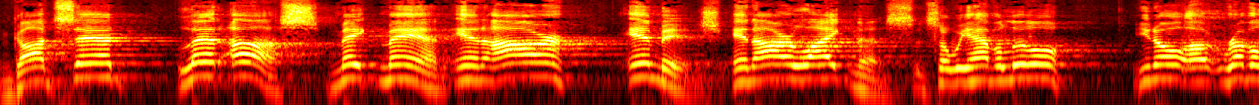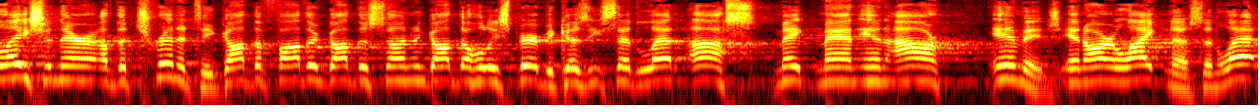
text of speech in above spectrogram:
And God said, Let us make man in our image, in our likeness. And so we have a little, you know, a revelation there of the Trinity God the Father, God the Son, and God the Holy Spirit, because He said, Let us make man in our image, in our likeness, and let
